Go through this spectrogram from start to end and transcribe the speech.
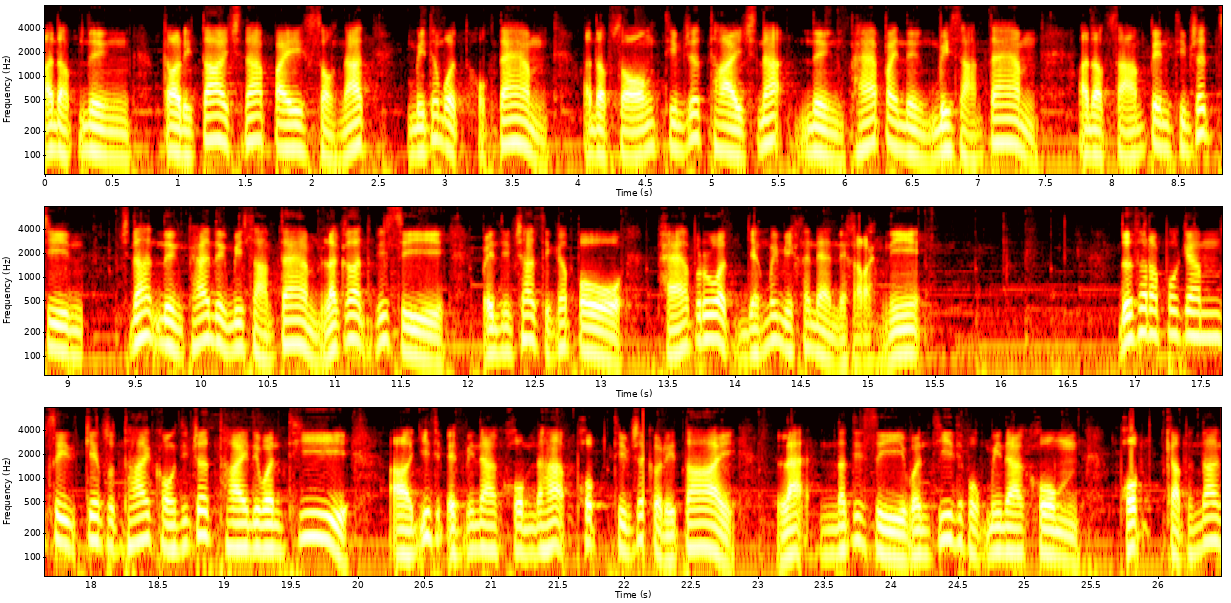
อันดับ 1 เกาหลีใต้ชนะไป 2 นัดมีทั้งหมด 6 แต้ม อันดับ 2 ทีมชาติไทยชนะ 1 แพ้ไป 1 มี 3 แต้ม อันดับ 3 เป็นทีมชาติจีน ชนะ 1 แพ้ 1 มี 3 แต้ม แล้วก็อันดับที่ 4 เป็นทีมชาติสิงคโปร์แพ้รวดยังไม่มีคะแนนในครั้งนี้ โดยสำหรับโปรแกรม 4 เกมสุดท้ายของทีมชาติไทยในวันที่ 21 มีนาคมนะฮะพบทีมชาติเกาหลีใต้ และนัดที่ 4 วันที่ 16 มีนาคม พบกับทางด้าน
